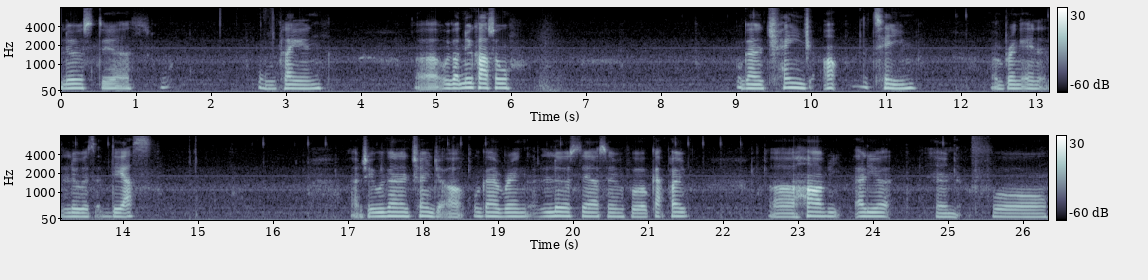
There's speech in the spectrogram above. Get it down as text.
Luis Diaz. Playing. Uh, we got Newcastle. We're going to change up the team and bring in Luis Diaz. Actually, we're going to change it up. We're going to bring Luis Diaz in for Gakpo, uh, Harvey Elliott in for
